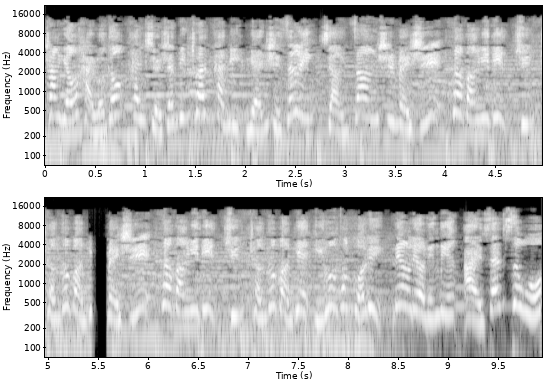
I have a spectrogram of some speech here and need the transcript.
畅游海螺沟看雪山冰川，探秘原始森林，享藏式美食。客房预订寻成都广电美食，客房预订寻成都广电一路通国旅六六零零二三四五。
